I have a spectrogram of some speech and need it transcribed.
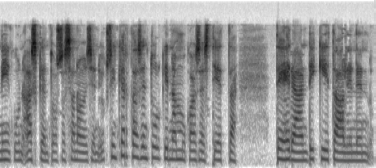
niin kuin äsken tuossa sanoin sen yksinkertaisen tulkinnan mukaisesti, että tehdään digitaalinen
